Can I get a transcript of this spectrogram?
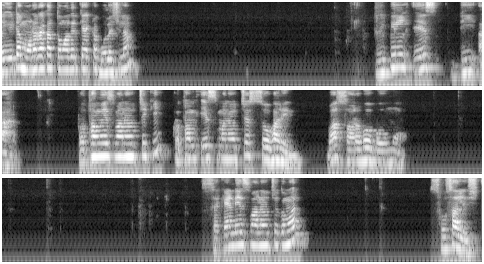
তো এটা মনে রাখার তোমাদেরকে একটা বলেছিলাম। ট্রিপল এস ডি আর প্রথম এস মানে হচ্ছে কি? প্রথম এস মানে হচ্ছে সোভারিন বা সর্বভৌম। সেকেন্ড এস মানে হচ্ছে তোমার socialist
